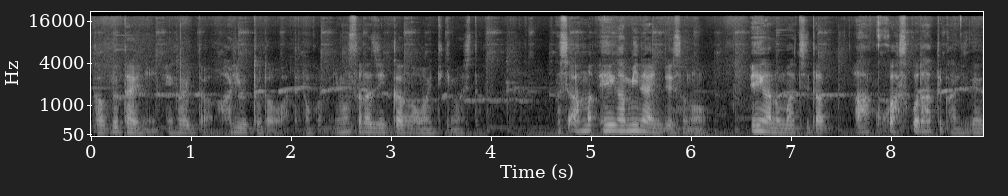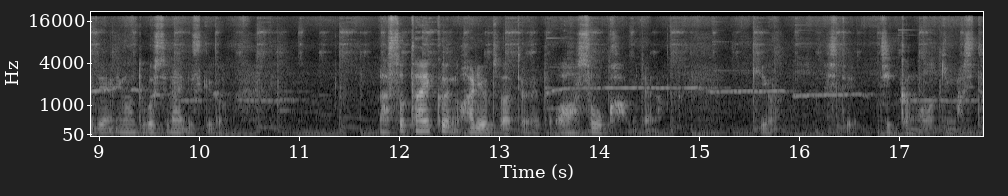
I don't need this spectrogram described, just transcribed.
が舞台に描いたハリウッドだわ」ってなんか今更実感が湧いてきました。私あんま映画見ないんでその映画の街だあここあそこだって感じ全然今のとこしてないですけどラストタイクーンのハリウッドだって言われるとああそうかみたいな気がして実感が湧きました。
